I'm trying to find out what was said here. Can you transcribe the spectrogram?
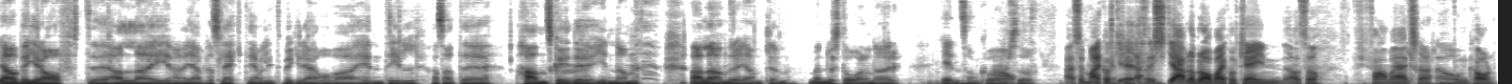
Jag har begravt eh, alla i den här jävla släkten. Jag vill inte begrava en till. Alltså att eh, han ska ju dö innan alla andra egentligen. Men nu står han där ensam kvar Ja. så... Alltså Michael, Jag köper alltså det är så jävla bra Michael Caine, alltså fy fan vad jag älskar Ja. den karln.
